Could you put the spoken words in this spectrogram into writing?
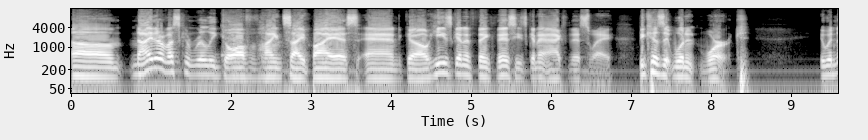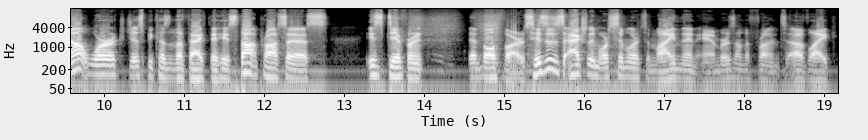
um, neither of us can really go off of hindsight bias and go, he's gonna think this, he's gonna act this way, because it wouldn't work. It would not work just because of the fact that his thought process is different than both of ours. His is actually more similar to mine than Amber's on the front of like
